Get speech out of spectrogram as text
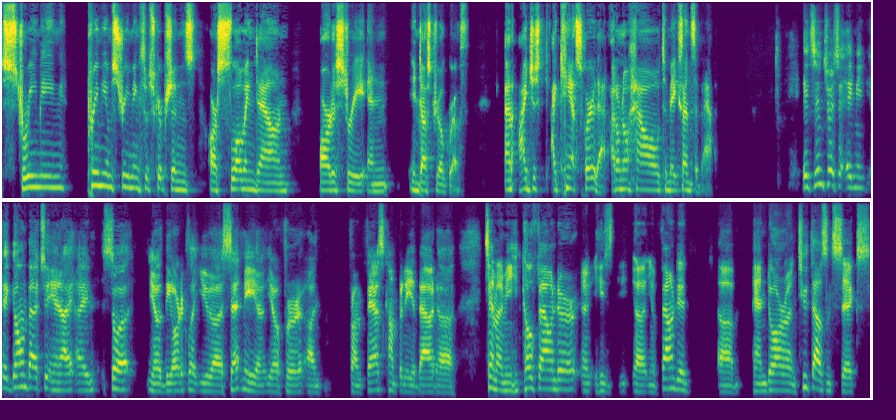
streaming premium streaming subscriptions are slowing down artistry and industrial growth. and I just I can't square that. I don't know how to make sense of that. It's interesting. I mean, uh, going back to and I, I saw you know the article that you uh, sent me, uh, you know, for on from Fast Company about uh, Tim. I mean, he co-founder. Uh, he's uh, you know founded um, Pandora in 2006,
